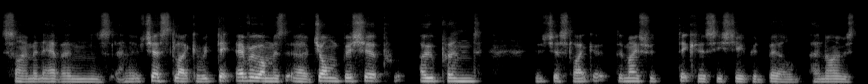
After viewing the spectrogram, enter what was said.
Simon Evans, and it was just like a everyone was uh, John Bishop opened. It was just like a, the most ridiculously stupid bill, and I was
